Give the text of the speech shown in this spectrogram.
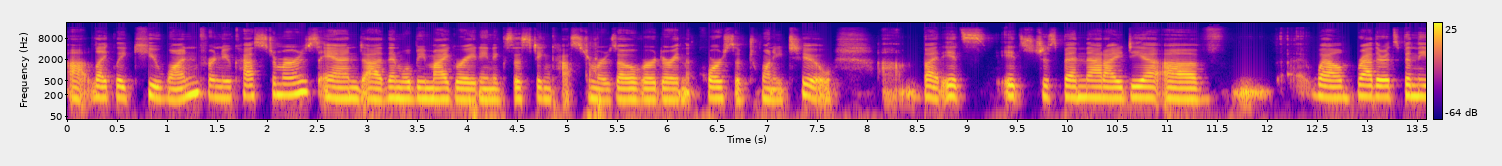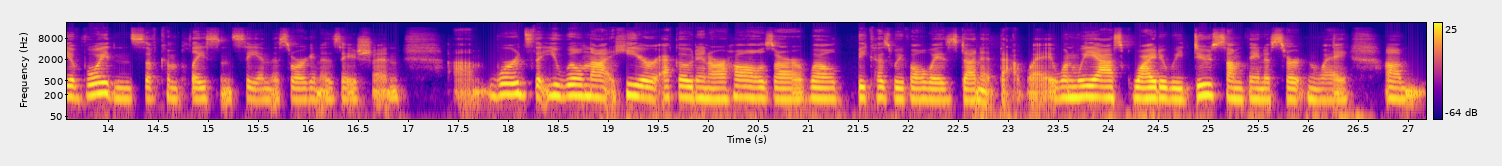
uh, likely Q1 for new customers, and uh, then we'll be migrating existing customers over during the course of 22. Um, but it's it's just been that idea of, well, rather it's been the avoidance of complacency in this organization um, words that you will not hear echoed in our halls are well because we've always done it that way. When we ask why do we do something a certain way? Um,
